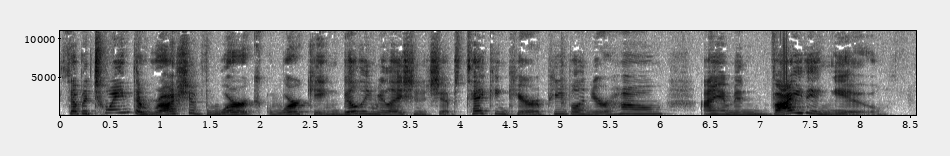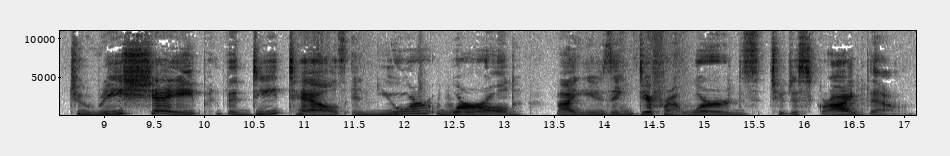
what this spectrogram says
So, between the rush of work, working, building relationships, taking care of people in your home, I am inviting you to reshape the details in your world by using different words to describe them.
